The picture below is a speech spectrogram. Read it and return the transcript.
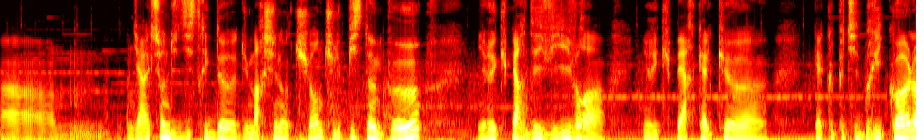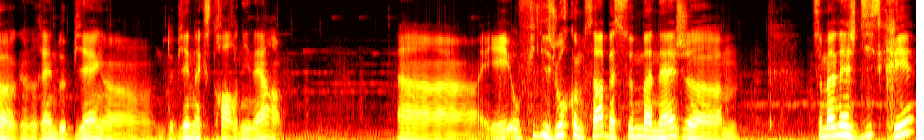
en direction du district du marché nocturne. Tu le pistes un peu. Il récupère des vivres. Il récupère quelques, quelques petites bricoles. Rien de bien, de bien extraordinaire. Euh, et au fil des jours, comme ça, bah, ce manège, euh, ce manège discret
